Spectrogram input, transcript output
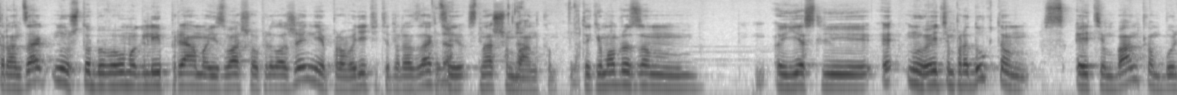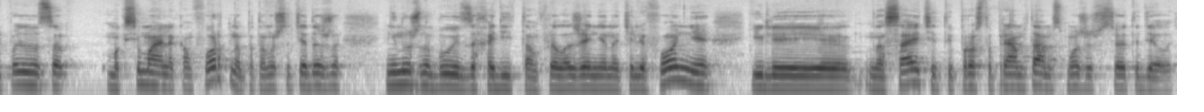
транзак... ну, чтобы вы могли прямо из вашего приложения проводить эти транзакции да. с нашим да. банком. Да. Таким образом, если э, ну, этим продуктом с этим банком будет пользоваться максимально комфортно, потому что тебе даже не нужно будет заходить там в приложение на телефоне или на сайте, ты просто прямо там сможешь все это делать.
